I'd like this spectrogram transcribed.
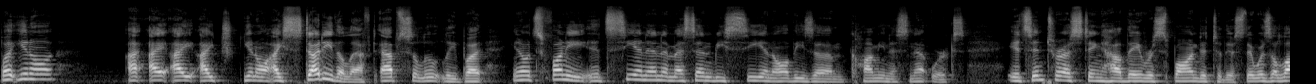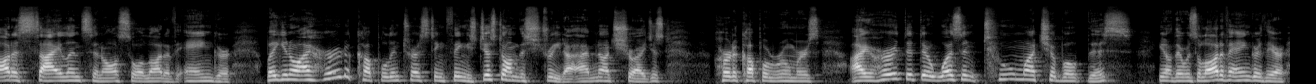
But, you know, I, I, I, you know, I study the left, absolutely. But, you know, it's funny, it's CNN, MSNBC, and all these um, communist networks. It's interesting how they responded to this. There was a lot of silence and also a lot of anger. But, you know, I heard a couple interesting things just on the street. I, I'm not sure. I just heard a couple rumors. I heard that there wasn't too much about this. You know, there was a lot of anger there.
